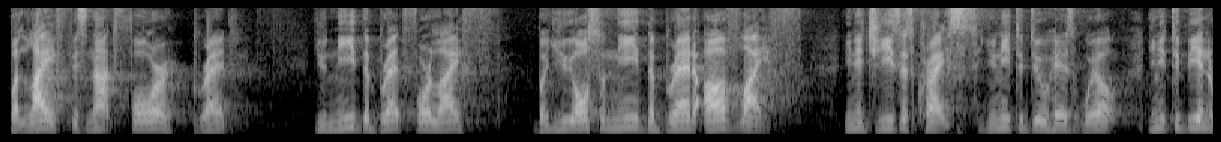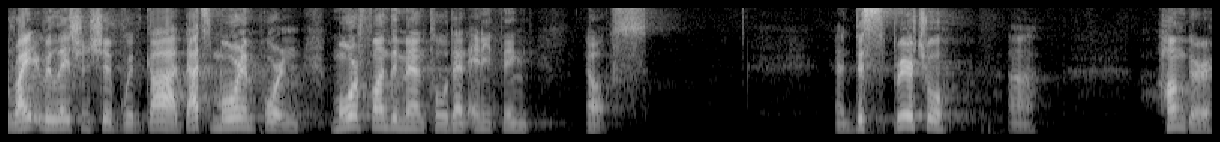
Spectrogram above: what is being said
but life is not for bread. You need the bread for life, but you also need the bread of life. You need Jesus Christ. You need to do His will. You need to be in right relationship with God. That's more important, more fundamental than anything else. And this spiritual uh, hunger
